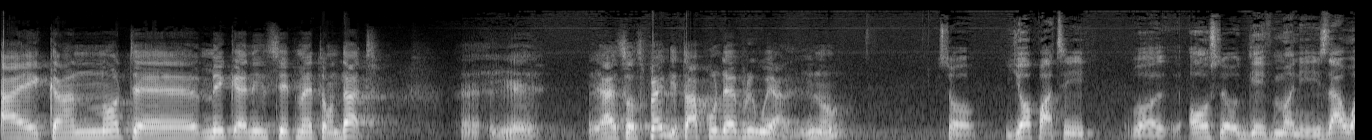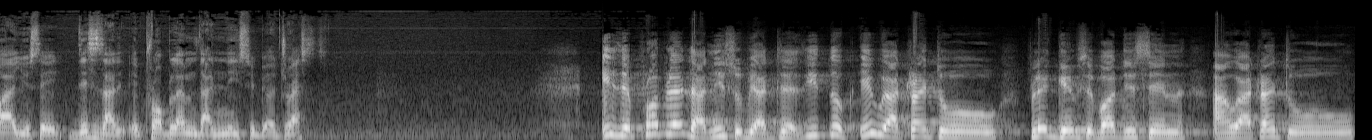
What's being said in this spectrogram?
I cannot uh, make any statement on that. Uh, yeah. I suspect it happened everywhere, you know. So your party will also gave money. Is that why you say this is a, a problem that needs to be addressed? It's a problem that needs to be addressed. It, look, if we are trying to play games about this thing and we are trying to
